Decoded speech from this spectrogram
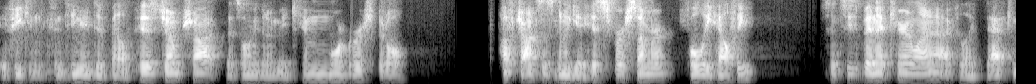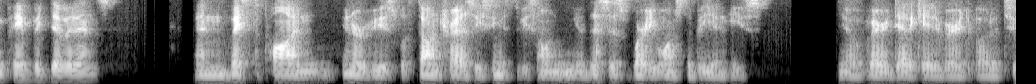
if he can continue to develop his jump shot, that's only going to make him more versatile. Puff Johnson's going to get his first summer fully healthy since he's been at Carolina. I feel like that can pay big dividends. And based upon interviews with Dontrez, he seems to be someone, you know, this is where he wants to be. And he's, you know, very dedicated, very devoted to,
